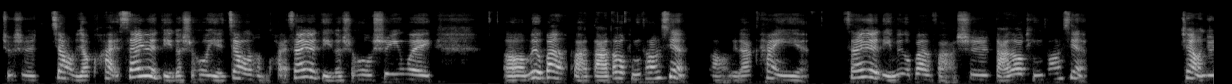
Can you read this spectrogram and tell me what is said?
就是降比较快。三月底的时候也降了很快，三月底的时候是因为呃没有办法达到平仓线啊，给大家看一眼，三月底没有办法是达到平仓线。这样就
